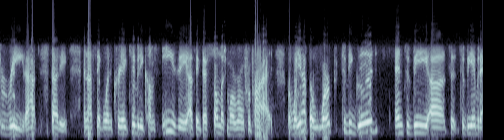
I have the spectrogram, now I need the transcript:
to read. I have to study. And I think when creativity comes easy, I think there's so much more room for pride. But when you have to work to be good, and to be uh, to to be able to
